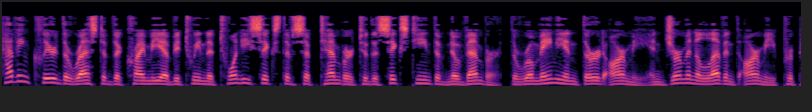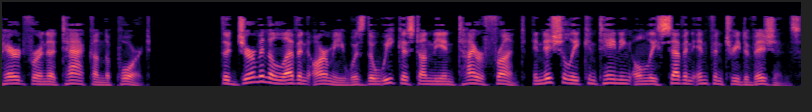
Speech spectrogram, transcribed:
Having cleared the rest of the Crimea between 26 September to 16 November, the Romanian Third Army and German 11th Army prepared for an attack on the port. The German 11th Army was the weakest on the entire front, initially containing only seven infantry divisions.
